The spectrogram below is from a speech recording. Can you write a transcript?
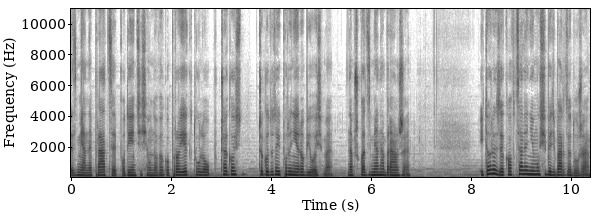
zmianę pracy, podjęcie się nowego projektu lub czegoś, czego do tej pory nie robiłyśmy, na przykład zmiana branży. I to ryzyko wcale nie musi być bardzo duże,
